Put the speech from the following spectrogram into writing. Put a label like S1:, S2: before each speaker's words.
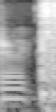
S1: Mm-hmm.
